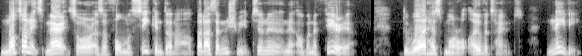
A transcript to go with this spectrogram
not on its merits or as a form of secant denial, but as an instrument of an inferior. The word has moral overtones. Navy.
